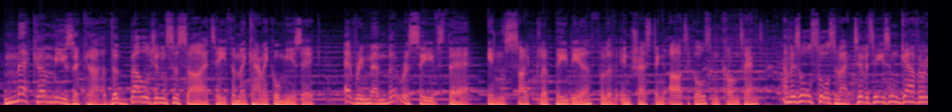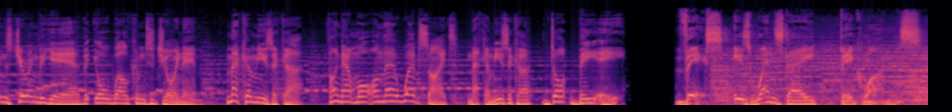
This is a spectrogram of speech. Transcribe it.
Mecca Musica, the Belgian Society for Mechanical Music. Every member receives their encyclopedia full of interesting articles and content, and there's all sorts of activities and gatherings during the year that you're welcome to join in. Mecca Musica. Find out more on their website, meccamusica.be. This is Wednesday Big Ones.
